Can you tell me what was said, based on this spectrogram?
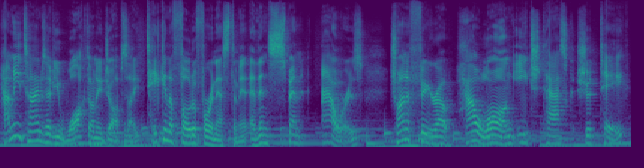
How many times have you walked on a job site, taken a photo for an estimate, and then spent hours trying to figure out how long each task should take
